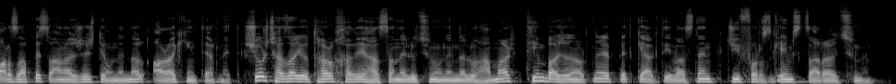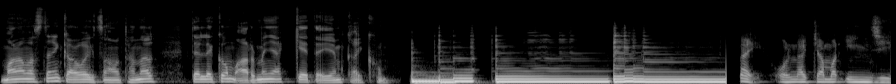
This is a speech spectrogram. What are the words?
Պարզապես անհրաժեշտ է ունենալ արագ ինտերնետ։ Շուրջ 1700 խաղի հասանելիություն ունենալու համար Team բաժանորդները պետք է ակտիվացնեն GeForce Games ծառայությունը։ Մանրամասներին կարող եք ծանոթանալ telecomarmenia.am կայքում։ նայ օրինակի համար ինդի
